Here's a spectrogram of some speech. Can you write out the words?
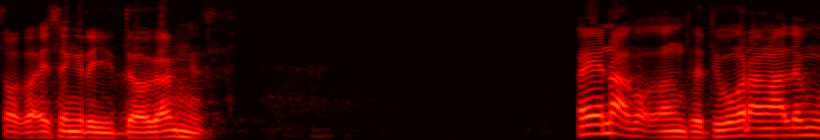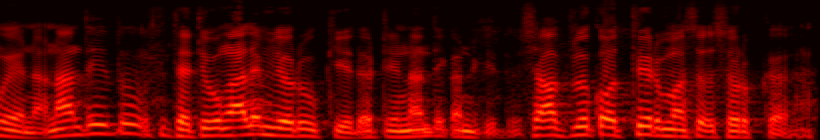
Sokoke sing rido kan. Enak kok Kang jadi orang alim enak. Nanti itu jadi orang alim ya rugi. Tadi nanti kan gitu. Syekh Abdul Qadir masuk surga.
